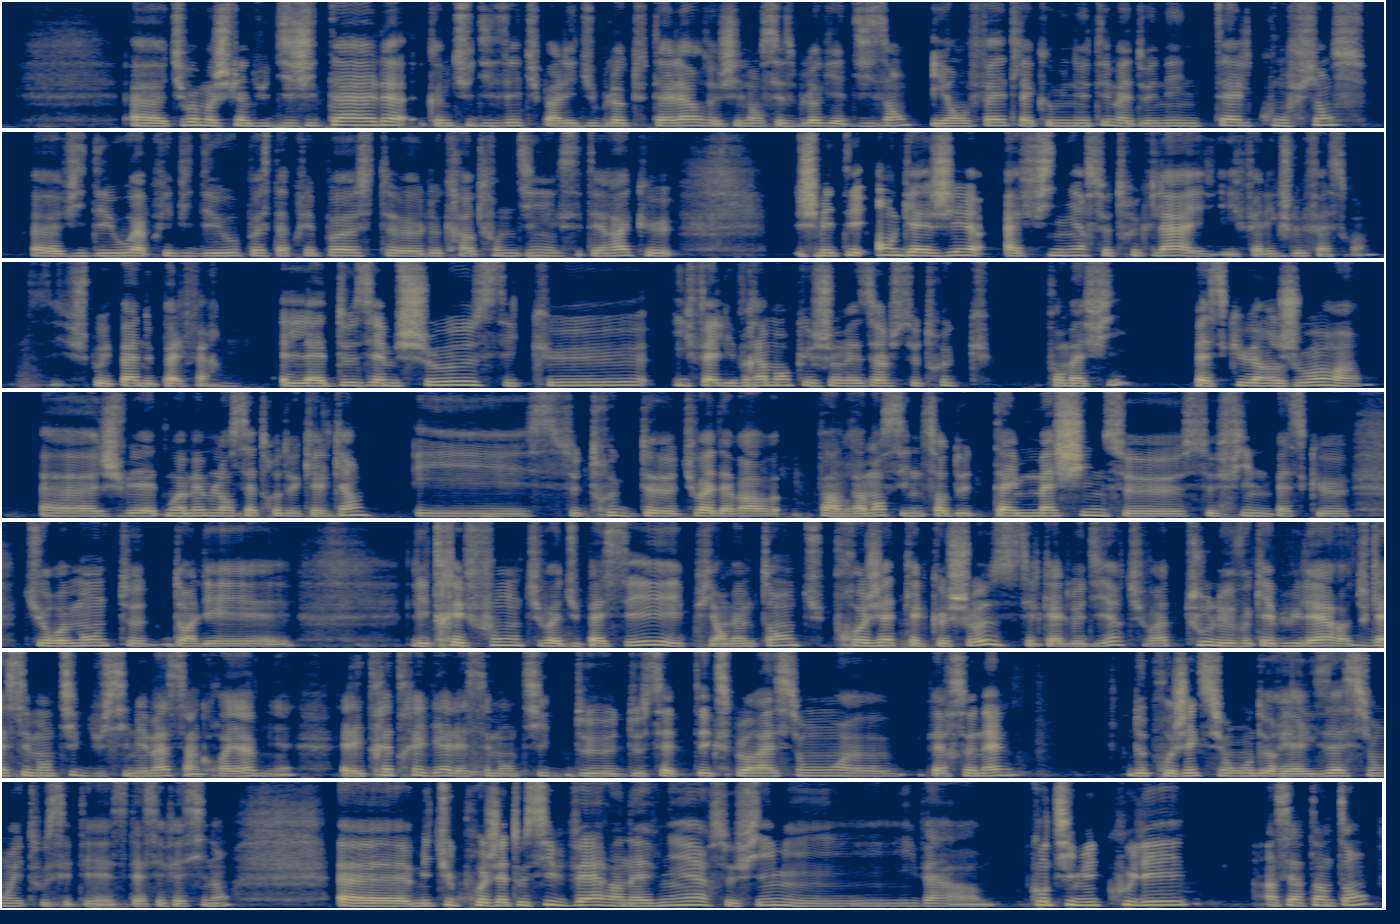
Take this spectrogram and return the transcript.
Euh, tu vois, moi, je viens du digital. Comme tu disais, tu parlais du blog tout à l'heure. J'ai lancé ce blog il y a 10 ans. Et en fait, la communauté m'a donné une telle confiance, euh, vidéo après vidéo, post après post, euh, le crowdfunding, etc., que je m'étais engagée à finir ce truc-là et il fallait que je le fasse, quoi. Je pouvais pas ne pas le faire. La deuxième chose, c'est que il fallait vraiment que je résolve ce truc pour ma fille, parce que un jour, euh, je vais être moi-même l'ancêtre de quelqu'un. Et ce truc de, tu vois, d'avoir, enfin vraiment, c'est une sorte de time machine ce, ce film parce que tu remontes dans les les tréfonds, tu vois, du passé, et puis en même temps, tu projettes quelque chose, c'est le cas de le dire, tu vois, tout le vocabulaire, toute la sémantique du cinéma, c'est incroyable, mais elle est très très liée à la sémantique de, de cette exploration euh, personnelle, de projection, de réalisation et tout, c'était assez fascinant. Euh, mais tu le projettes aussi vers un avenir, ce film, il, il va continuer de couler un certain temps,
